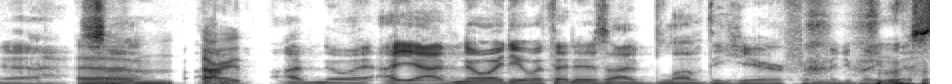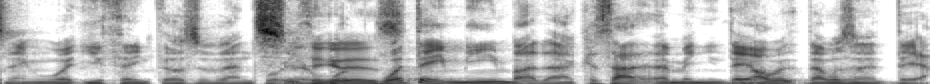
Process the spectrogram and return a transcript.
yeah. So, Um, all I'm- right. I have no, I, yeah, I have no idea what that is. I'd love to hear from anybody listening what you think those events, What you think it what, is. what they mean by that. Because that, I mean, they always that wasn't they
